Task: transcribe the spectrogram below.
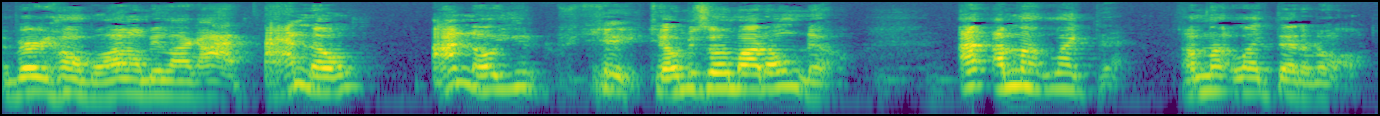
I'm very humble. I don't be like, I I know, I know you. Hey, tell me something I don't know. I, I'm not like that. I'm not like that at all.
